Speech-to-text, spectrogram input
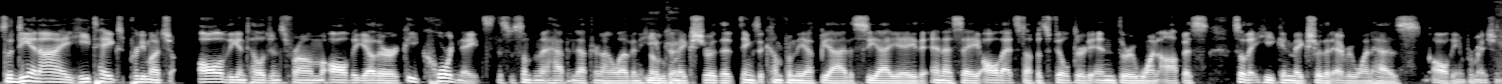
So the DNI, he takes pretty much all of the intelligence from all the other he coordinates this was something that happened after 9-11 he okay. will make sure that things that come from the fbi the cia the nsa all that stuff is filtered in through one office so that he can make sure that everyone has all the information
